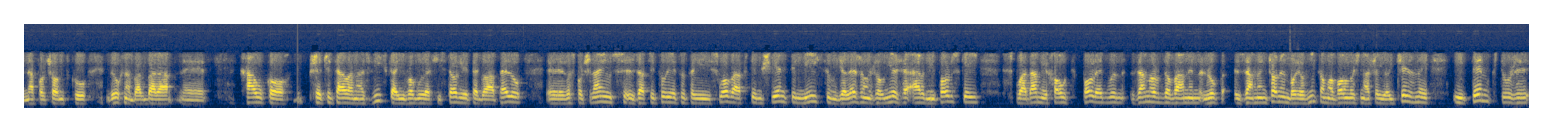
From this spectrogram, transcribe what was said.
na początku druhna Barbara Chałko przeczytała nazwiska i w ogóle historię tego apelu. E, rozpoczynając, zacytuję tutaj słowa, w tym świętym miejscu, gdzie leżą żołnierze Armii Polskiej, składamy hołd poległym, zamordowanym lub zamęczonym bojownikom o wolność naszej ojczyzny i tym, którzy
